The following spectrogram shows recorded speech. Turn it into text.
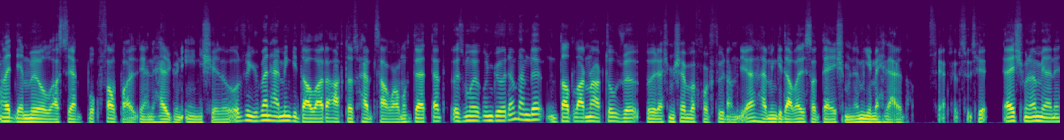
və demək olar ki, yəni 90% yəni hər gün eyni şeylər olur. Çünki mən həmin qidaları artıq həm sağlamlıq cəhətdən özümə uyğun görürəm, həm də dadlarını artıq öyrəşmişəm və xoşlayıram deyə həmin qidaları isə dəyişmirəm, yeməkləri də yapıyorsunuz ki, dəyişmirəm. Yəni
